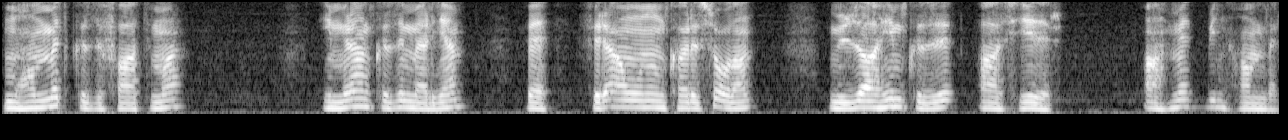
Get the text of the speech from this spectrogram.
Muhammed kızı Fatıma, İmran kızı Meryem ve Firavun'un karısı olan Müzahim kızı Asiye'dir. Ahmet bin Hanbel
